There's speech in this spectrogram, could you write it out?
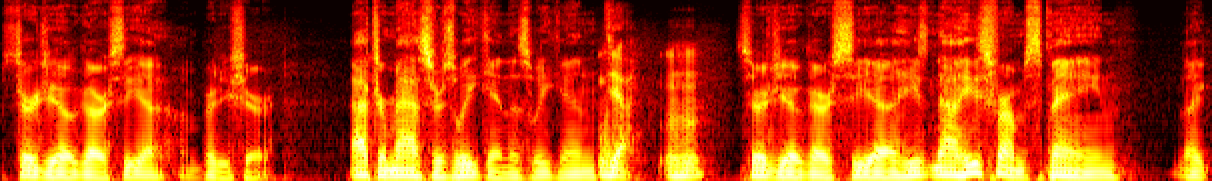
Sergio Garcia. I'm pretty sure. After Masters weekend this weekend, Yeah. hmm Sergio Garcia. He's now he's from Spain, like,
